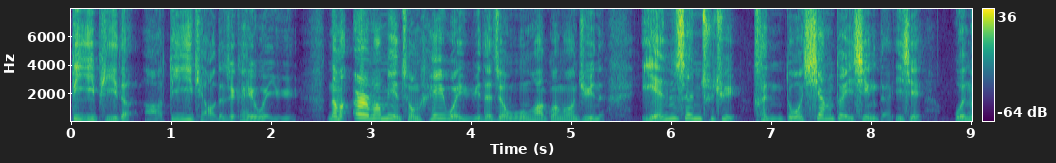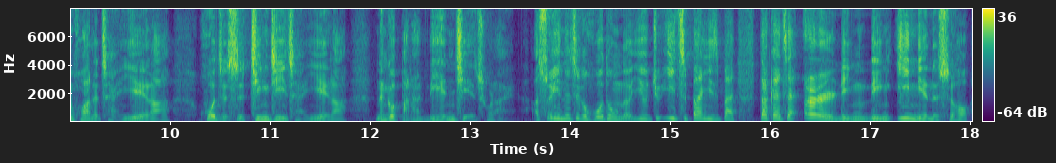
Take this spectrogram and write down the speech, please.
第一批的啊第一条的这个黑尾鱼。那么二方面，从黑尾鱼的这种文化观光剧呢，延伸出去很多相对性的一些文化的产业啦，或者是经济产业啦，能够把它连接出来。啊，所以呢，这个活动呢，又就一直办，一直办。大概在二零零一年的时候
